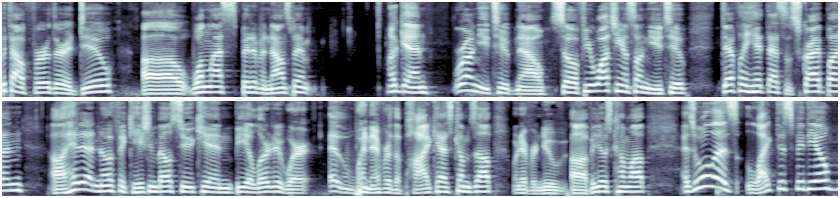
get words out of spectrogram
without further ado, uh, one last bit of announcement. Again, we're on YouTube now. So if you're watching us on YouTube, definitely hit that subscribe button. Uh, hit that notification bell so you can be alerted where uh, whenever the podcast comes up, whenever new uh, videos come up, as well as like this video.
